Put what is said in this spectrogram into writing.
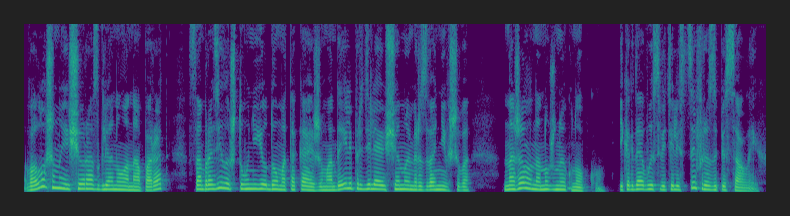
Волошина еще раз глянула на аппарат, сообразила, что у нее дома такая же модель, определяющая номер звонившего, нажала на нужную кнопку, и когда высветились цифры, записала их.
